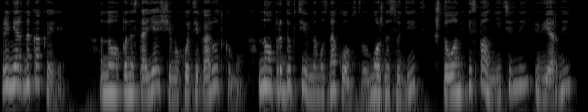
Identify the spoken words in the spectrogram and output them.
примерно как Элли. Но по-настоящему, хоть и короткому, но продуктивному знакомству можно судить, что он исполнительный, верный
